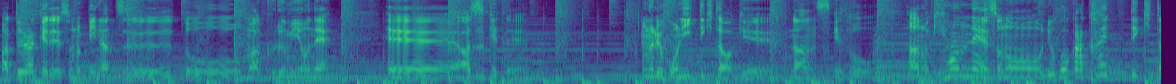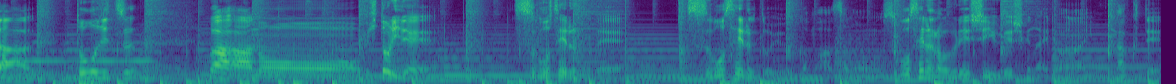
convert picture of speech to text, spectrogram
まあ、というわけでそのピーナッツと、まあ、くるみをね、えー預けて旅行に行ってきたわけなんですけどあの基本ねその旅行から帰ってきた当日はあのー一人で過ごせるので、まあ過ごせるというかまあその過ごせるのが嬉しい嬉しくないではないなくて、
